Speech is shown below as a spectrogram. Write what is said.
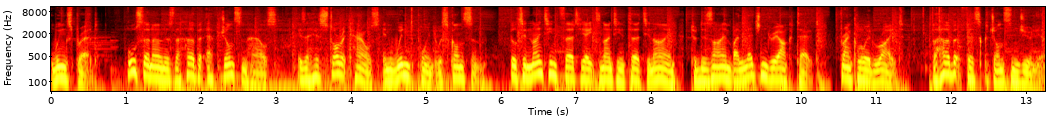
Wingspread, also known as the Herbert F. Johnson House, is a historic house in Wind Point, Wisconsin, built in 1938 to 1939 to a design by legendary architect Frank Lloyd Wright for Herbert Fisk Johnson Jr.,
